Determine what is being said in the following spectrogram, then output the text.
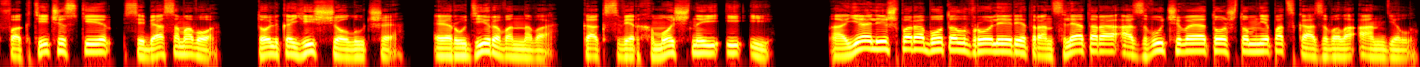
Фактически, себя самого, только еще лучше, эрудированного, как сверхмощный ИИ. А я лишь поработал в роли ретранслятора, озвучивая то, что мне подсказывала ангел.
